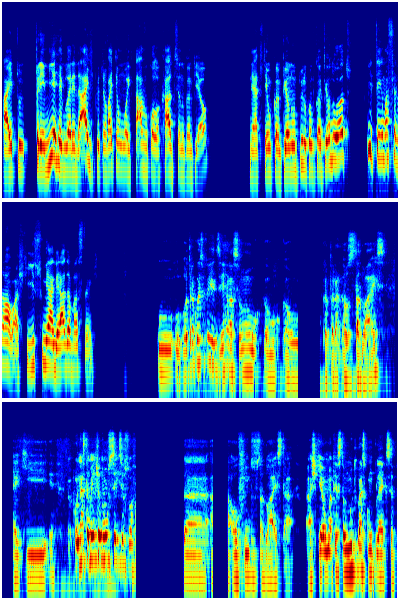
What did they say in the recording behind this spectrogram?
Aí tu premia a regularidade, porque tu não vai ter um oitavo colocado sendo campeão. Né? Tu tem um campeão num turno contra o campeão do outro e tem uma final. Acho que isso me agrada bastante. O, o, outra coisa que eu ia dizer em relação ao, ao, ao campeonato, aos estaduais é que, honestamente, eu não sei se eu sou a da, ao fim dos estaduais, tá? Acho que é uma questão muito mais complexa,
